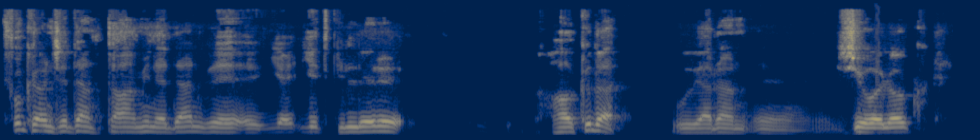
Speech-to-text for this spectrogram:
çok önceden tahmin eden ve yetkilileri halkı da uyaran e, jeolog, e,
